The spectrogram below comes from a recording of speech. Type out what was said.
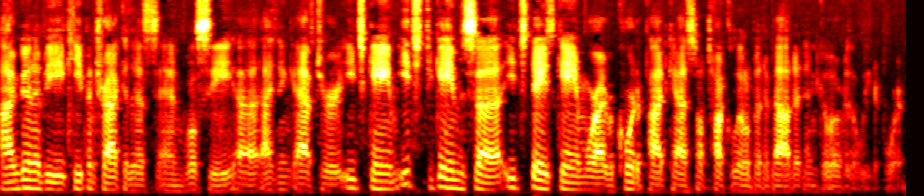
I'm going to be keeping track of this, and we'll see. Uh, I think after each game, each game's, uh, each day's game where I record a podcast, I'll talk a little bit about it and go over the leaderboard.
